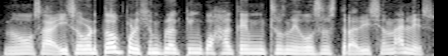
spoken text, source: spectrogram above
¿no? O sea, y sobre todo, por ejemplo, aquí en Oaxaca hay muchos negocios tradicionales.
